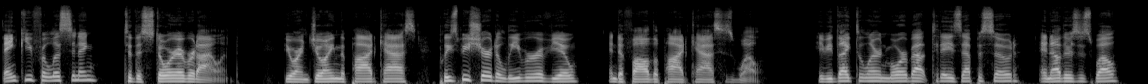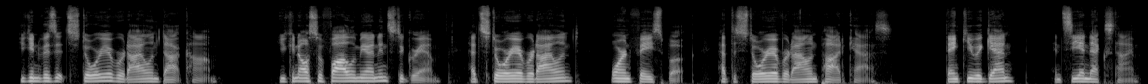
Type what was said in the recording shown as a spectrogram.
Thank you for listening to the Story of Rhode Island. If you are enjoying the podcast, please be sure to leave a review and to follow the podcast as well. If you'd like to learn more about today's episode and others as well, you can visit storyofrhodeisland.com. You can also follow me on Instagram at Story of Rhode Island or on Facebook at the Story of Rhode Island Podcast. Thank you again, and see you next time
